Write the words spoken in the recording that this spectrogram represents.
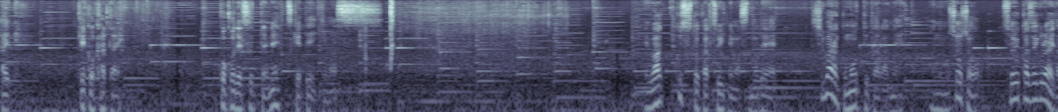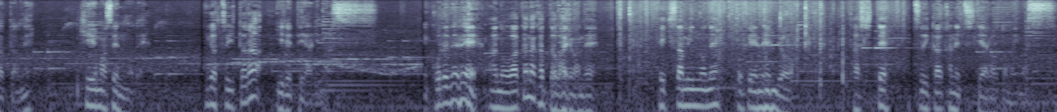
はい。結構硬い。ここですってね、つけていきます。ワックスとかついてますので、しばらく持ってたらね、あの少々、そういう風ぐらいだったらね、消えませんので、火がついたら入れてやります。これでね、あの、沸かなかった場合はね、ヘキサミンのね、固形燃料を足して追加加熱してやろうと思います。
